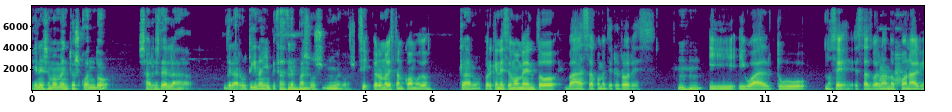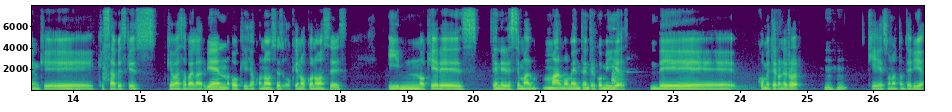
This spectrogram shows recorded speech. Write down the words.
en ese momento es cuando sales de la, de la rutina y empiezas a hacer uh -huh. pasos nuevos. Sí, pero no es tan cómodo. Claro. Porque en ese momento vas a cometer errores. Uh -huh. Y igual tú, no sé, estás bailando con alguien que, que sabes que, es, que vas a bailar bien o que ya conoces o que no conoces y no quieres tener ese mal, mal momento, entre comillas, de cometer un error, uh -huh. que es una tontería.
